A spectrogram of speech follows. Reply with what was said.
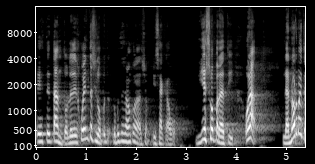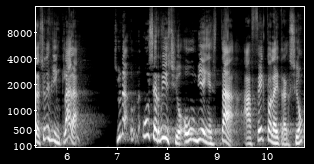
este, tanto. Le descuentas y lo, lo pones en la acción y se acabó. Y eso para ti. Ahora, la norma de tracción es bien clara. Si un servicio o un bien está afecto a la detracción,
